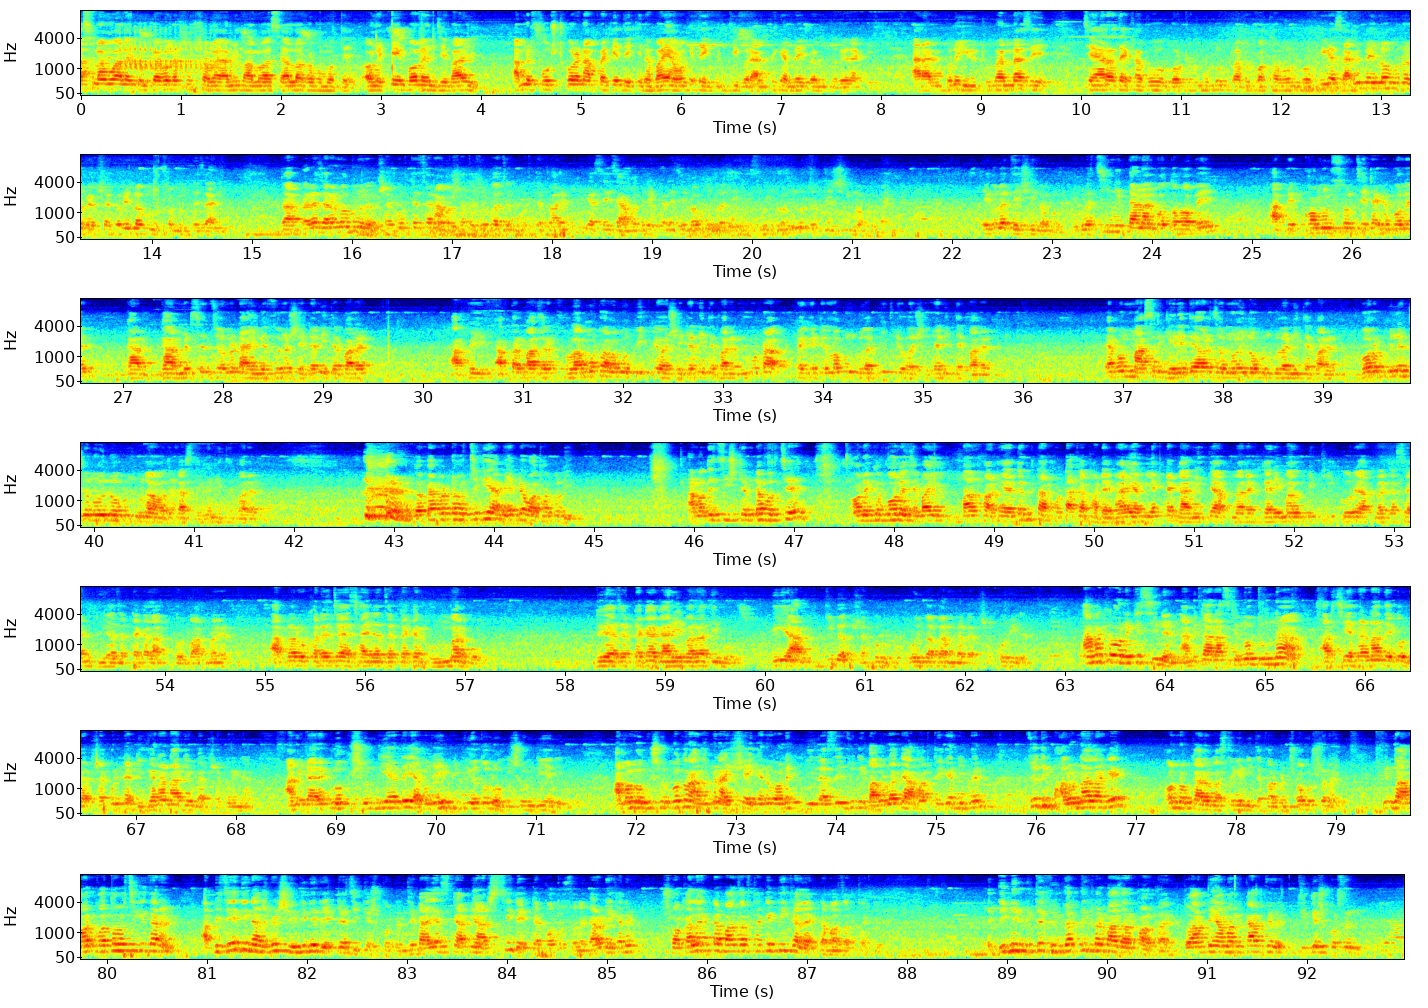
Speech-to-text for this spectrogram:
আসসালামু আলাইকুম, কেমন আছেন সবাই? আমি ভালো আছি, আল্লাহর রহমতে। অনেকেই বলেন যে, ভাই, আপনি পোস্ট করেন, আপনাকে দেখি না। ভাই, আমাকে দেখবেন কি করে? আমি থেকে আমরা এইভাবে ধরে রাখি। আর আমি কোনো ইউটিউবার না যে চেহারা দেখাবো, গঠনমূলকভাবে কথা বলব, ঠিক আছে? আমি ভাই লবণের ব্যবসা করি লবণ সম্বন্ধে জানি। তো আপনারা যারা লবণের ব্যবসা করতে চান, আমার সাথে যোগাযোগ করতে পারেন, ঠিক আছে? এই যে আমাদের এখানে যে লবণগুলো দেখতেছি, এগুলো মূলত দেশি লবণ ভাই। এগুলো দেশি লবণ এগুলো চিনি দানার মতো হবে। আপনি কমন সোল যেটাকে বলেন গার্মেন্টসের জন্য ডাইংয়ের জন্য সেটা নিতে পারেন। আপনি আপনার বাজারে খোলা মোটা লবণ বিক্রি হয়, সেটা নিতে পারেন। মোটা প্যাকেটের লবণগুলো বিক্রি হয়, সেটা নিতে পারেন। এবং মাছের ঘেরে দেওয়ার জন্য ওই লবণগুলো নিতে পারেন। বরফ মিলের জন্য ওই লবণগুলো আমাদের কাছ থেকে নিতে পারেন। তো ব্যাপারটা হচ্ছে কি, আমি একটা কথা বলি। আমাদের সিস্টেমটা হচ্ছে, অনেকে বলে যে, ভাই, মাল পাঠিয়ে দেন, তারপর টাকা পাঠায়। ভাই, আমি একটা গাড়িতে আপনার এক গাড়ি মাল বিক্রি করে আপনার কাছে আমি দুই হাজার টাকা লাভ করব। আপনার আপনার ওখানে যায়, চার হাজার টাকার ঘুম মারবো। দুই হাজার টাকা গাড়ি ভাড়া দিব। দিয়ে আমি কি ব্যবসা করব? ওইভাবে আমরা ব্যবসা করি না। আমাকে অনেকে চিনেন, আমি তো আর আজকে নতুন না, আর চেহারা না দেখো ব্যবসা করি না, ঠিকানা না দিয়েও ব্যবসা করি না। আমি ডাইরেক্ট লোকেশন দিয়ে দিই এবং এই ভিডিও তো লোকেশন দিয়ে দিই। আমার লোকেশন মতন আসবেন, আইসা এখানে অনেক বিল আছে, যদি ভালো লাগে আমার থেকে নেবেন। যদি ভালো না লাগে, অন্য কারও কাছ থেকে নিতে পারবেন, সমস্যা নাই। কিন্তু আমার কথা হচ্ছে কি জানেন, আপনি যেই দিন আসবেন সেই দিনের রেটটা জিজ্ঞেস করবেন যে, ভাই, আজকে আমি আসছি রেটটা কত চলে? কারণ এখানে সকালে একটা বাজার থাকে, বিকালে একটা বাজার থাকে। দিনের ভিতরে দুইবার, তিনবার বাজার পাল্টায়। তো আপনি আমার কালকে জিজ্ঞেস করছেন,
